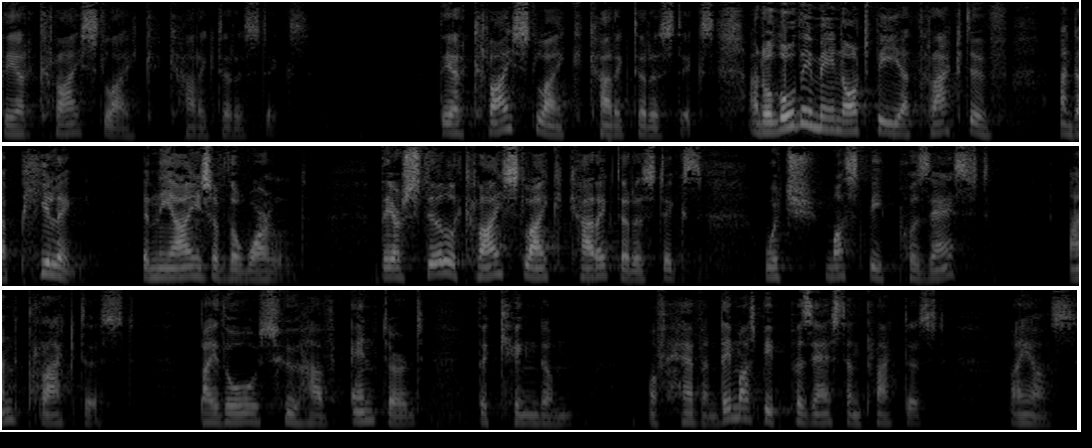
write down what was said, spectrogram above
they are Christ like characteristics. They are Christ like characteristics. And although they may not be attractive and appealing in the eyes of the world, they are still Christ like characteristics which must be possessed and practiced by those who have entered the kingdom of heaven. They must be possessed and practiced by us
